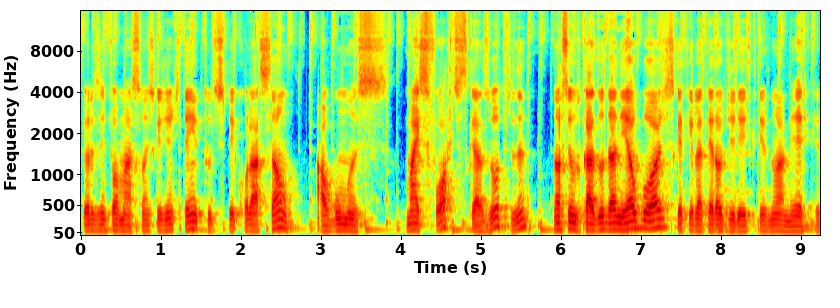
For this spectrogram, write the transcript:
pelas informações que a gente tem, tudo especulação, algumas mais fortes que as outras, né? Nós temos o caso do Daniel Borges, que é aquele lateral direito que teve no América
